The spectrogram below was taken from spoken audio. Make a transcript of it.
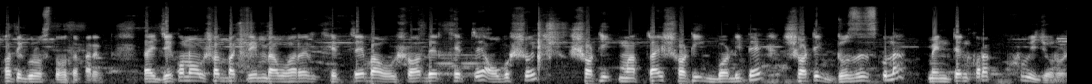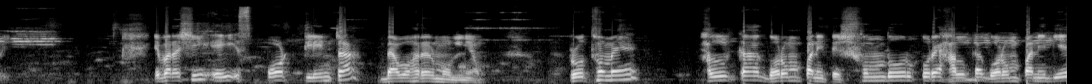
ক্ষতিগ্রস্ত হতে পারেন। তাই যে কোনো ঔষধ বা ক্রিম ব্যবহারের ক্ষেত্রে বা ঔষধের ক্ষেত্রে অবশ্যই সঠিক মাত্রায় সঠিক বডিতে সঠিক ডোজেসগুলো মেনটেন করা খুবই জরুরি। এবার আসি এই স্পট ক্লিনটা ব্যবহারের মূল নিয়ম। প্রথমে হালকা গরম পানিতে সুন্দর করে হালকা গরম পানি দিয়ে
